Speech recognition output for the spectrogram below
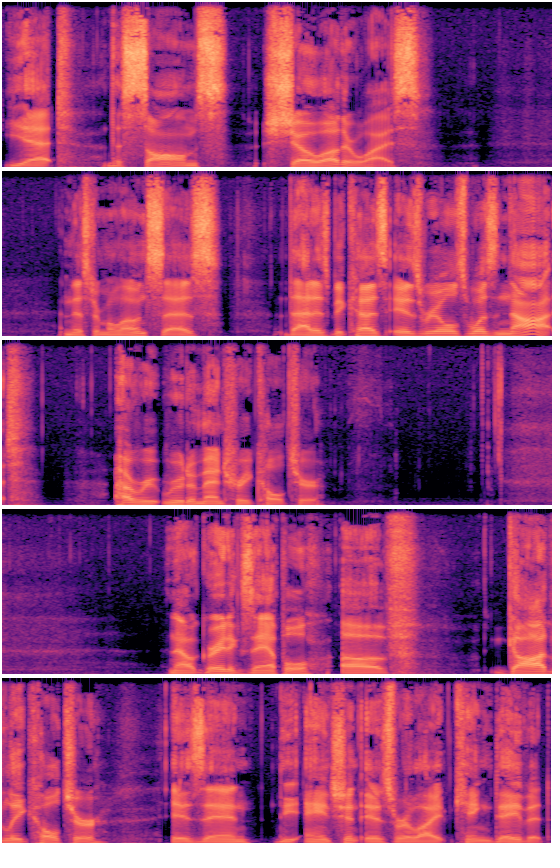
Yet the Psalms show otherwise. And Mr. Malone says that is because Israel's was not a rudimentary culture. Now, a great example of godly culture is in the ancient Israelite King David.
